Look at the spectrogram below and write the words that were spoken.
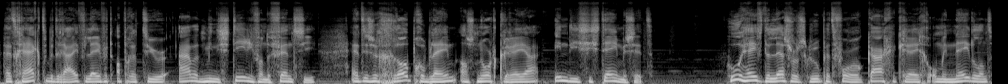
Het gehackte bedrijf levert apparatuur aan het ministerie van Defensie en het is een groot probleem als Noord-Korea in die systemen zit. Hoe heeft de Lazarus Group het voor elkaar gekregen om in Nederland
